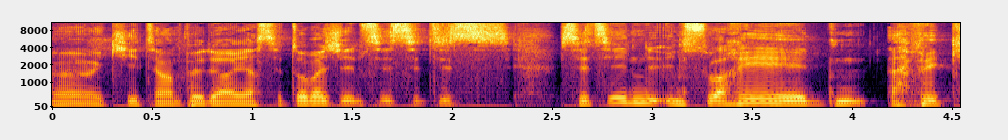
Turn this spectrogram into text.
euh, qui était un peu derrière cet hommage. C'était, une, une soirée avec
